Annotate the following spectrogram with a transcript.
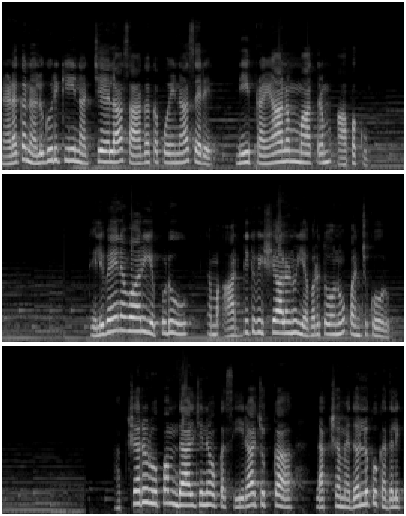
నడక నలుగురికి నచ్చేలా సాగకపోయినా సరే నీ ప్రయాణం మాత్రం ఆపకు. తెలివైన వారు ఎప్పుడూ తమ ఆర్థిక విషయాలను ఎవరితోనూ పంచుకోరు. అక్షర రూపం దాల్చిన ఒక సీరా చుక్క లక్ష మెదళ్ళకు కదలిక.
